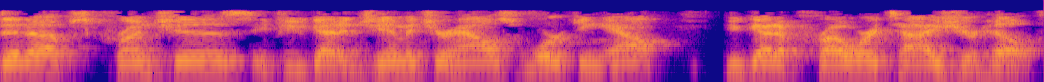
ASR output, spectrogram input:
Sit ups, crunches. If you've got a gym at your house, working out, you've got to prioritize your health.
